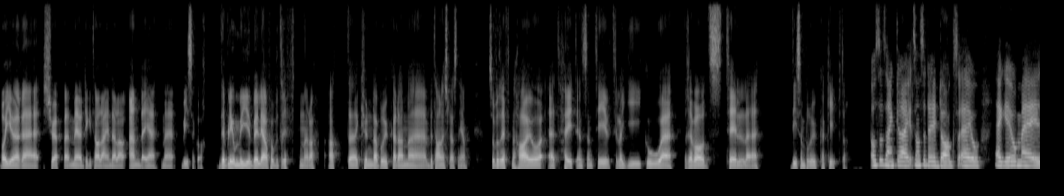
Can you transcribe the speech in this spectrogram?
å gjøre kjøpet med digitale eiendeler enn det er med visakort. Det blir jo mye billigere for bedriftene da, at uh, kunder bruker denne betalingsløsningen. Så bedriftene har jo et høyt insentiv til å gi gode rewards til uh, de som bruker Keep. da. Og så tenker jeg, sånn som det er i dag, så er jo Jeg er jo med i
